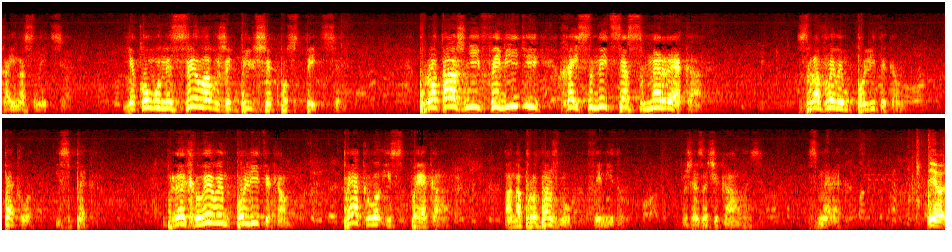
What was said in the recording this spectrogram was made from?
хай насниться, якому не сила вже більше поститься. Продажній Феміді хай сниться смерека. Зрадливим політикам пекло і спека. Брехливим політикам пекло і спека. А на продажну Феміду вже зачекалась смерека. Ігор,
